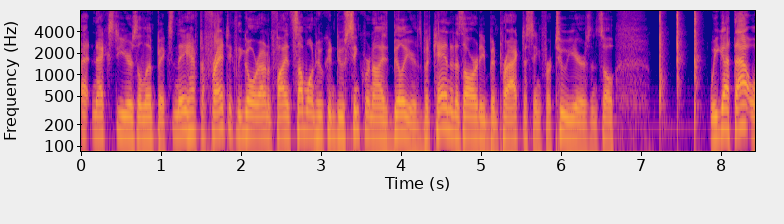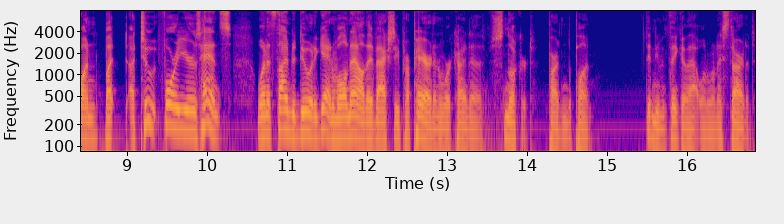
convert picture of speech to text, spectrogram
at next year's Olympics. And they have to frantically go around and find someone who can do synchronized billiards. But Canada's already been practicing for two years. And so we got that one, but uh, two, four years hence, when it's time to do it again, well, now they've actually prepared and we're kind of snookered. Pardon the pun. Didn't even think of that one when I started.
